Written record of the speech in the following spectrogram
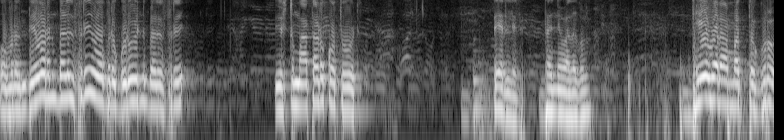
ಒಬ್ಬರ ದೇವ್ರನ್ನ ಬೆಳೆಸ್ರಿ ಒಬ್ಬರ ಗುರುವಿನ ಬೆಳೆಸ್ರಿ. ಇಷ್ಟು ಮಾತಾಡ್ಕೋತ ಹೋಗ್ರಿ. ಇರಲಿ ಧನ್ಯವಾದಗಳು. ದೇವರ ಮತ್ತು ಗುರು.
